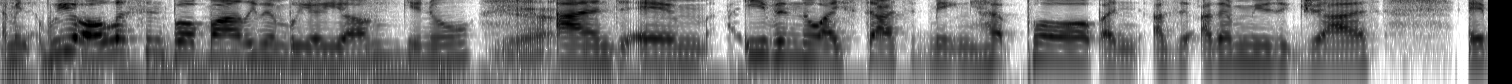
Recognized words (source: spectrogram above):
I mean, we all listened Bob Marley when we were young, you know. Yeah. And um, even though I started making hip hop and other music, jazz, um,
